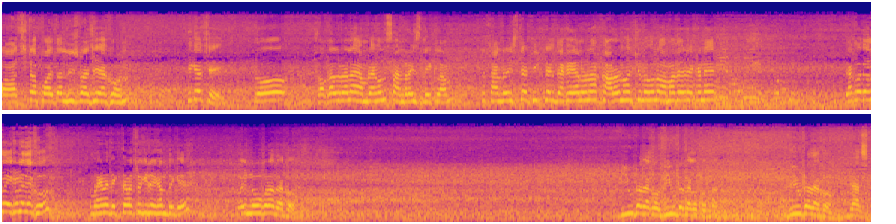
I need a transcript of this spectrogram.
পাঁচটা পঁয়তাল্লিশ বাজে এখন, ঠিক আছে? তো সকালবেলায় আমরা এখন সানরাইজ দেখলাম। তো সানরাইজটা ঠিকঠাক দেখা গেল না, কারণ হয়েছিল হলো আমাদের এখানে দেখো দেখো, এখানে দেখো, তোমরা এখানে দেখতে পাচ্ছ কি না এখান থেকে? ওই নৌকোটা দেখো। ভিউটা দেখো ভিউটা দেখো তোমরা। ভিউটা দেখো জাস্ট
